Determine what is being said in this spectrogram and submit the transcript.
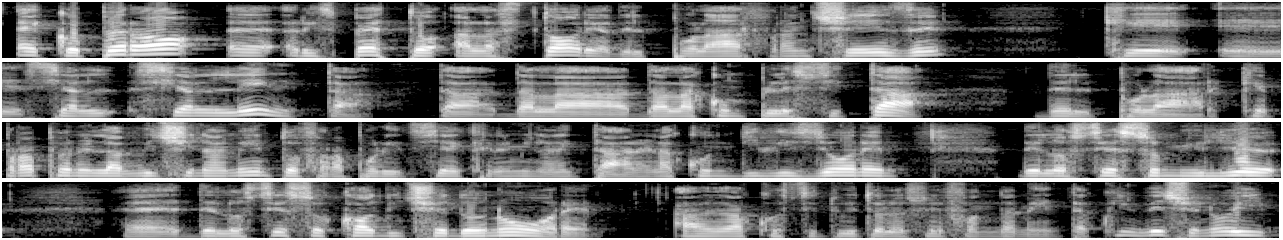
Ecco, però eh, rispetto alla storia del polar francese, che eh, si, all- si, allenta da, dalla, dalla, complessità del polar, che proprio nell'avvicinamento fra polizia e criminalità, nella condivisione dello stesso milieu, eh, dello stesso codice d'onore, aveva costituito le sue fondamenta. Qui invece noi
